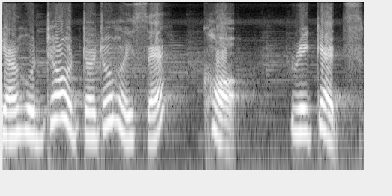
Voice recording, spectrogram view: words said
ইয়াৰ শুদ্ধ উত্তৰটো হৈছে খ। rickets.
